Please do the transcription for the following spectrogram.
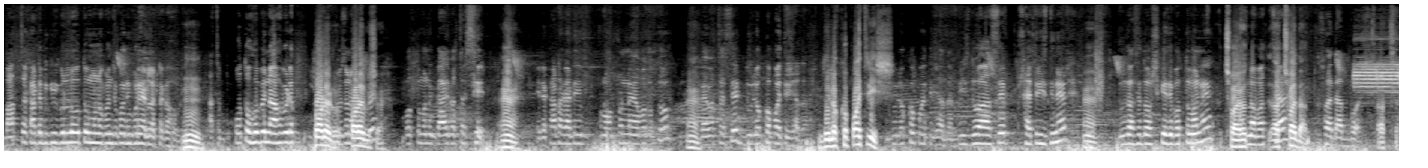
বাচ্চা কাটে বিক্রি করলেও তো মনে করেন যে কদিন পরে এক লাখ টাকা হবে। আচ্ছা কত হবে না হবে এটা পরের- পরের বিষয়। বর্তমানে গাই বাচ্চা সেট হ্যাঁ। এটা কাটাকাটি কোনো অপশন নেই আপাতত। গাই বাচ্চা সেট দুই লক্ষ পঁয়ত্রিশ হাজার। দুই লক্ষ পঁয়ত্রিশ। দুই লক্ষ পঁয়ত্রিশ হাজার। বীজ দেওয়া আছে সাঁত্রিশ দিনের। হ্যাঁ। দুধ আছে দশ কেজি বর্তমানে। ছয় বাচ্চা ছয় দাঁত। ছয় দাঁত বয়স। আচ্ছা।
